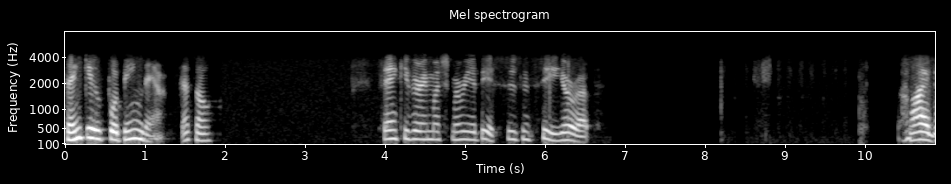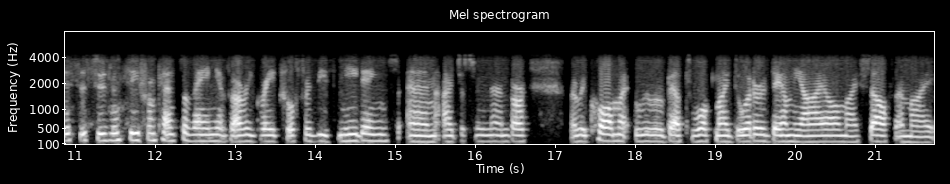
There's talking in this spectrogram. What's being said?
thank you for being there. That's all. Thank you very much, Maria B. Susan C., you're up. Hi, this is Susan C. from Pennsylvania. Very grateful for these meetings. And I just remember, I recall my, we were about to walk my daughter down the aisle, myself and my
